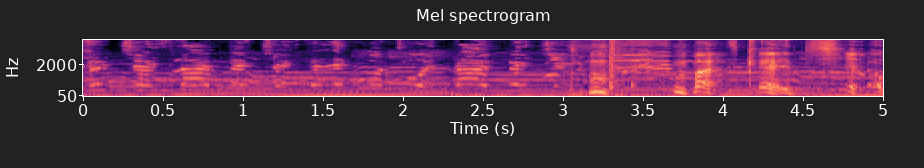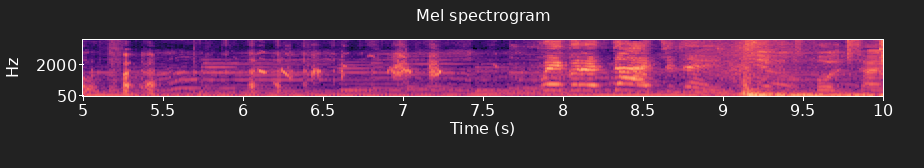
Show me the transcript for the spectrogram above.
Chase, live Fed Chase, get everyone to it, live Fed Chase. Man's getting chill, fam. We're gonna die today. Yeah, full tank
